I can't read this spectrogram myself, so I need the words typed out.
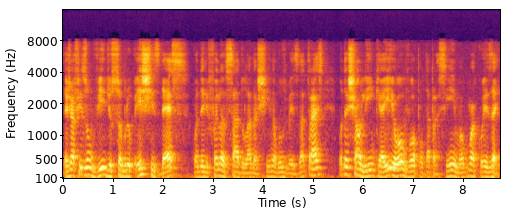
eu já fiz um vídeo sobre o EX10 quando ele foi lançado lá na China alguns meses atrás. Vou deixar o link aí ou vou apontar para cima, alguma coisa aí.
